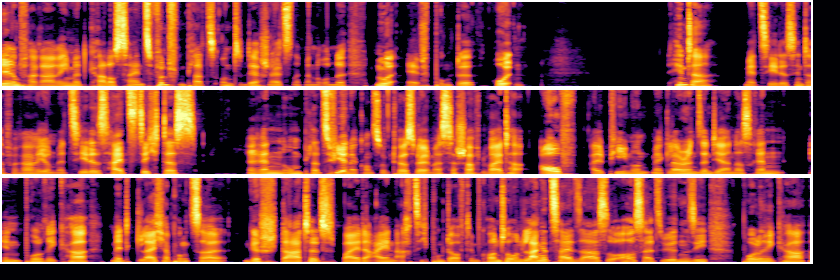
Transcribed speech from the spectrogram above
während Ferrari mit Carlos Sainz fünften Platz und der schnellsten Rennrunde nur 11 Punkte holten. Hinter Mercedes, hinter Ferrari und Mercedes heizt sich das Rennen um Platz 4 in der Konstrukteursweltmeisterschaft weiter auf. Alpine und McLaren sind ja in das Rennen in Paul Ricard mit gleicher Punktzahl gestartet, beide 81 Punkte auf dem Konto und lange Zeit sah es so aus, als würden sie Paul Ricard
